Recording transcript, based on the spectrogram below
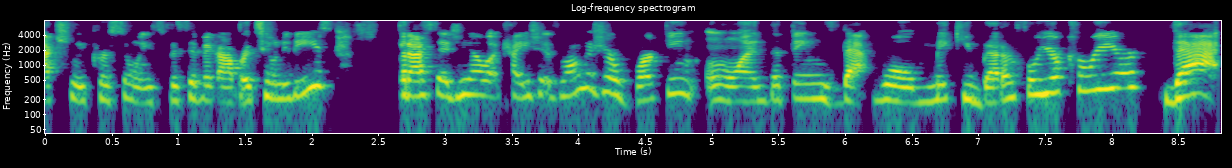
actually pursuing specific opportunities but I said, you know what, Kaisha, as long as you're working on the things that will make you better for your career, that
